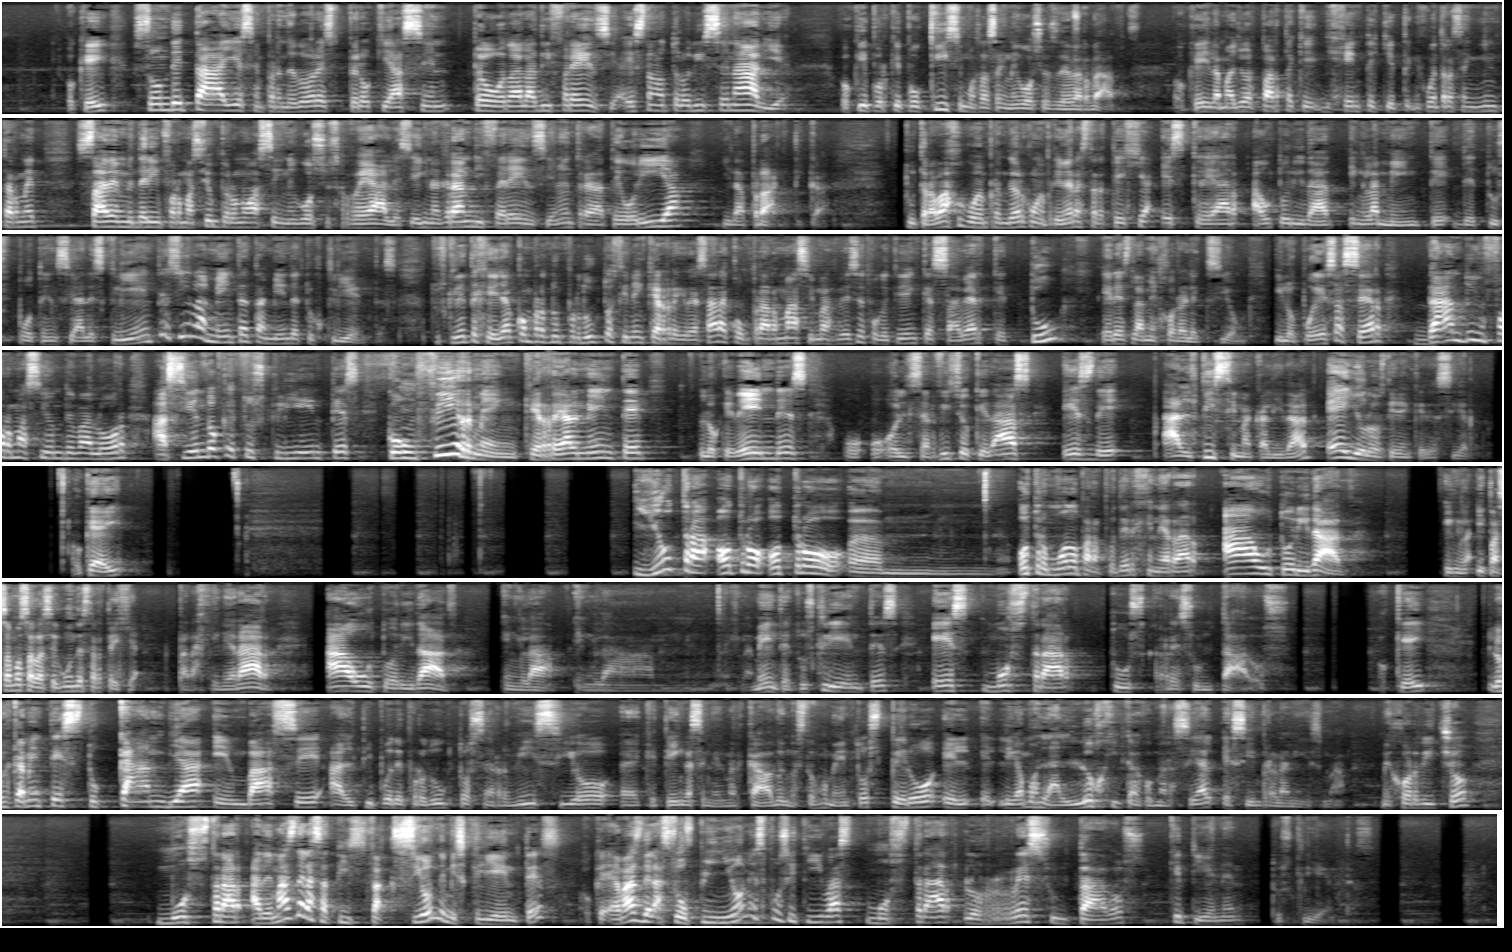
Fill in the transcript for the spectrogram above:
¿ok? Son detalles, emprendedores, pero que hacen toda la diferencia. Esto no te lo dice nadie, ¿ok? Porque poquísimos hacen negocios de verdad. ¿ok? La mayor parte de gente que te encuentras en Internet saben vender información, pero no hacen negocios reales. Y hay una gran diferencia entre la teoría y la práctica. Tu trabajo como emprendedor, como primera estrategia, es crear autoridad en la mente de tus potenciales clientes y en la mente también de tus clientes. Tus clientes que ya compran tu producto tienen que regresar a comprar más y más veces porque tienen que saber que tú eres la mejor elección. Y lo puedes hacer dando información de valor, haciendo que tus clientes confirmen que realmente lo que vendes o, o el servicio que das es de altísima calidad. Ellos lo tienen que decir. ¿Ok? Y otra, otro, otro, em, otro modo para poder generar autoridad, y pasamos a la segunda estrategia, para generar autoridad en la, en la, en la mente de tus clientes, es mostrar tus resultados. ¿Ok? Lógicamente esto cambia en base al tipo de producto servicio eh, que tengas en el mercado en estos momentos, pero digamos, la lógica comercial es siempre la misma. Mejor dicho, mostrar, además de la satisfacción de mis clientes, okay, además de las opiniones positivas, mostrar los resultados que tienen tus clientes.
